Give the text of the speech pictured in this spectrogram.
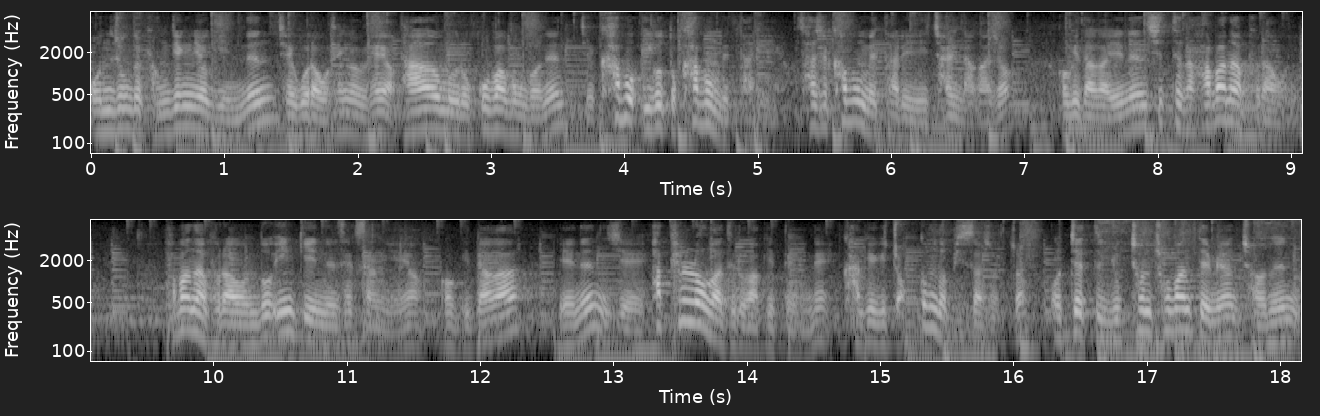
어느 정도 경쟁력이 있는 재고라고 생각을 해요. 다음으로 꼽아본 거는 이제 카본 이것도 카본 메탈이에요. 사실 카본 메탈이 잘 나가죠. 거기다가 얘는 시트가 하바나 브라운. 하바나 브라운도 인기 있는 색상이에요. 거기다가 얘는 이제 파퓰러가 들어갔기 때문에 가격이 조금 더 비싸졌죠. 어쨌든 6천 초반대면 저는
